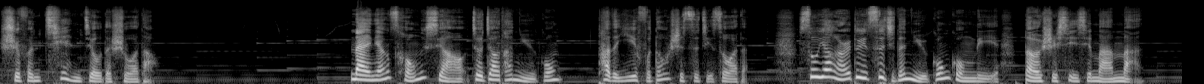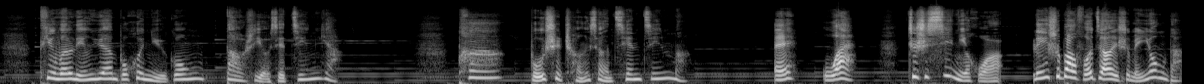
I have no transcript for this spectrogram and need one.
十分歉疚的说道：“奶娘从小就教她女工，她的衣服都是自己做的。苏央儿对自己的女工功力倒是信心满满。”听闻凌渊不会女工，倒是有些惊讶。他不是丞相千金吗？哎，无碍，这是细腻活临时抱佛脚也是没用的。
